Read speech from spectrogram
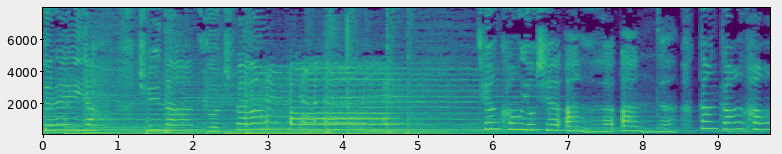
非要去那座城堡。天空有些暗了暗的，刚刚好，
